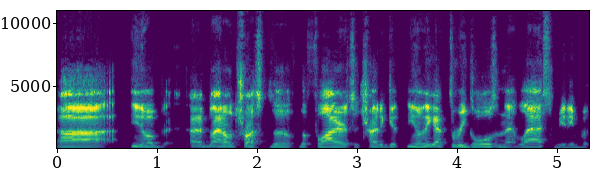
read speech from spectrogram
Uh, you know, I, I, don't trust the the Flyers to try to get. You know, they got three goals in that last meeting, but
